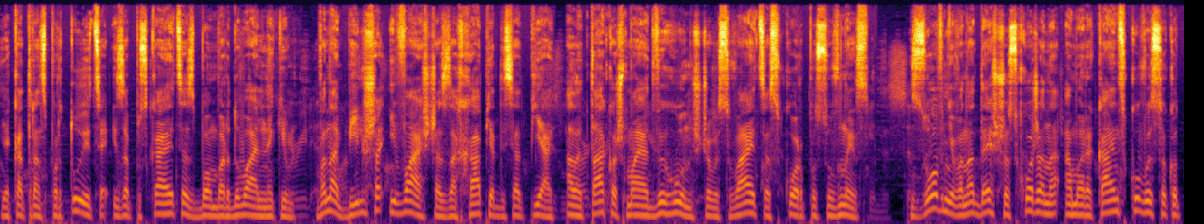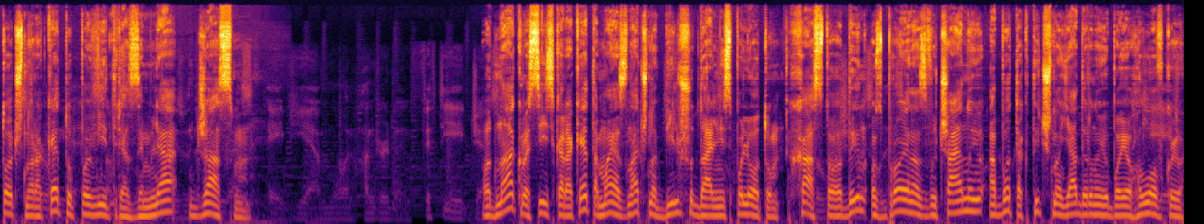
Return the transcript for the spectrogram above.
яка транспортується і запускається з бомбардувальників. Вона більша і важча за Х-55, але також має двигун, що висувається з корпусу вниз. Зовні вона дещо схожа на американську високоточну ракету повітря Земля Джасм. Однак російська ракета має значно більшу дальність польоту. Х-101 озброєна звичайною або тактично ядерною боєголовкою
